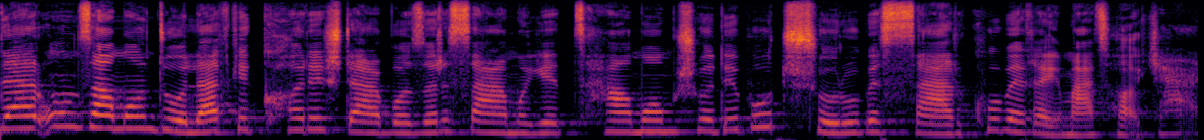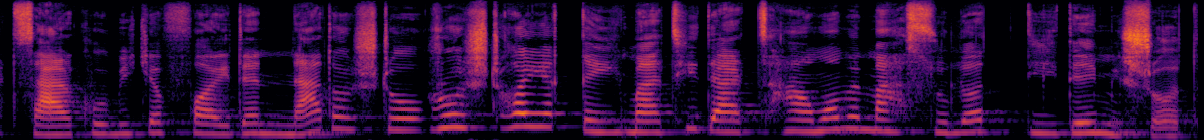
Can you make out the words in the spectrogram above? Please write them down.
در اون زمان دولت که کارش در بازار سرمایه تمام شده بود شروع به سرکوب قیمت ها کرد. سرکوبی که فایده نداشت و رشد های قیمتی در تمام محصولات دیده می‌شد.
